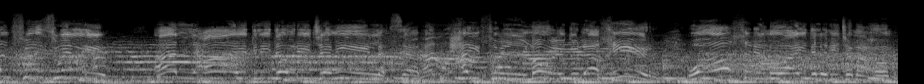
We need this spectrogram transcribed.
الفنزويلي العائد لدوري جميل حيث الموعد الأخير وآخر المواعيد الذي جمعهم.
